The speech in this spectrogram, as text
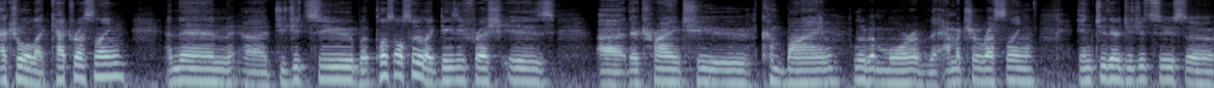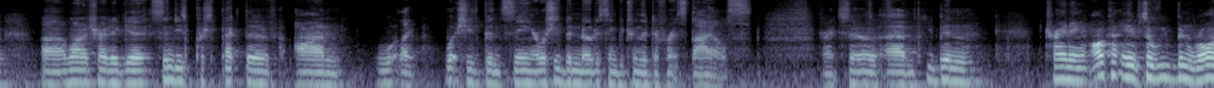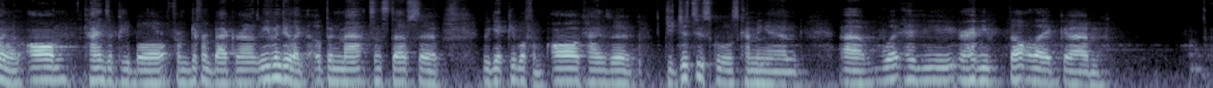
actual like catch wrestling and then uh, jujitsu, but plus also like Daisy Fresh is uh, they're trying to combine a little bit more of the amateur wrestling into their jujitsu. So uh, I want to try to get Cindy's perspective on what, like what she's been seeing or what she's been noticing between the different styles. All right, so um, you've been training all kinds. So we've been rolling with all kinds of people from different backgrounds. We even do like open mats and stuff. So we get people from all kinds of jiu-jitsu schools coming in. Uh, what have you, or have you felt like, um,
